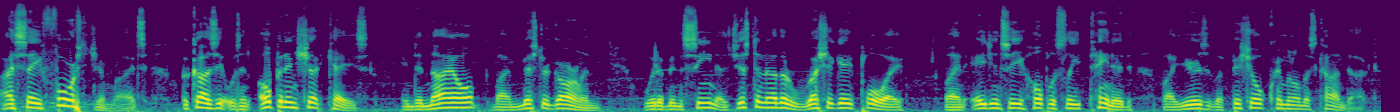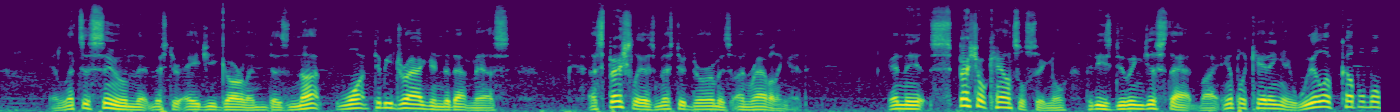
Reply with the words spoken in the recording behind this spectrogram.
I say forced, Jim writes, because it was an open and shut case, and denial by Mr. Garland would have been seen as just another Russiagate ploy by an agency hopelessly tainted by years of official criminal misconduct. And let's assume that Mr. A.G. Garland does not want to be dragged into that mess, especially as Mr. Durham is unraveling it. And the special counsel signal that he's doing just that by implicating a wheel of culpable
